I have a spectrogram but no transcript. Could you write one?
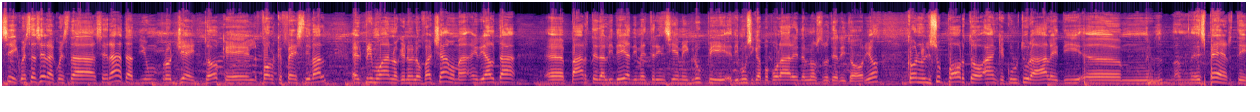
Sì, questa sera questa serata di un progetto che è il Folk Festival, è il primo anno che noi lo facciamo, ma in realtà eh, parte dall'idea di mettere insieme i gruppi di musica popolare del nostro territorio con il supporto anche culturale di ehm, esperti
